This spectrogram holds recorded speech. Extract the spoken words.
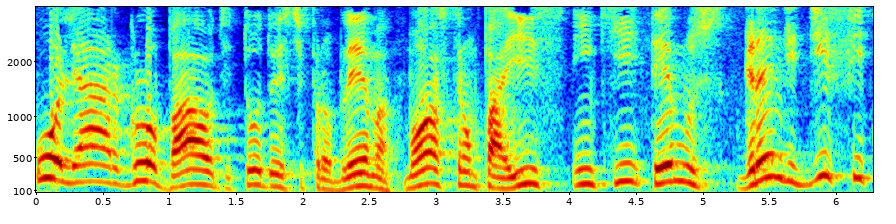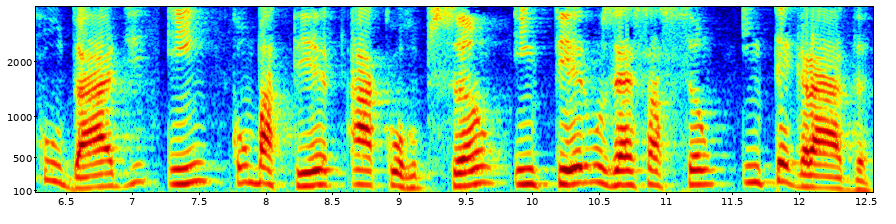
o olhar global de todo este problema mostra um país em que temos grande dificuldade em combater a corrupção, em termos essa ação integrada,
